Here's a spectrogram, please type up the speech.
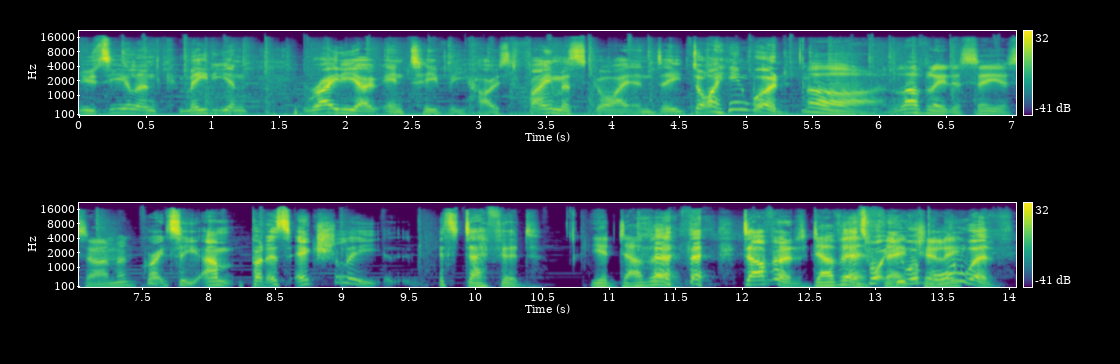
New Zealand comedian, radio and TV host, famous guy indeed, Dai Henwood. Oh, lovely to see you, Simon. Great to see you. Um, but it's actually, it's David. Yeah, David. David. David, That's what you were born with.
